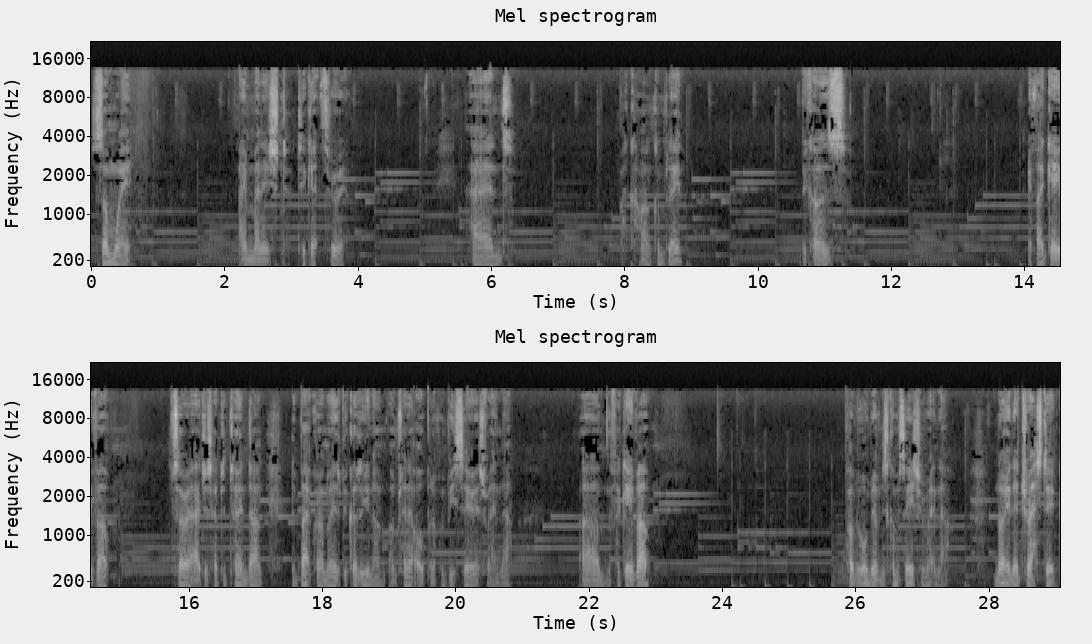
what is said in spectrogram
some way, I managed to get through it. And can't complain because if I gave up, sorry, I just had to turn down the background noise because you know I'm trying to open up and be serious right now. Um, if I gave up, probably won't be having this conversation right now. Not in a drastic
